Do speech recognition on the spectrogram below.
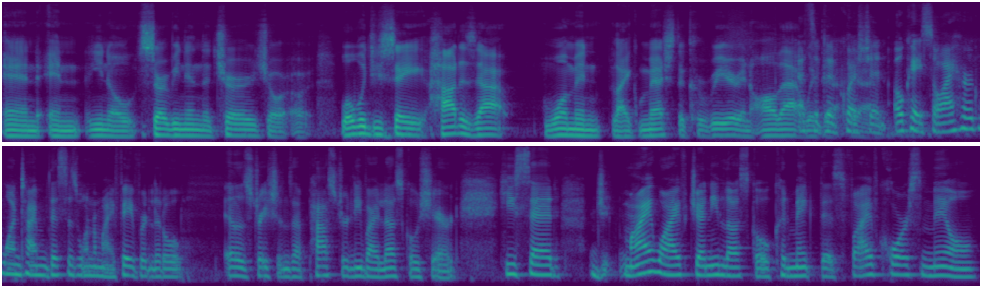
and and you know, serving in the church or, or what would you say how does that woman like mesh the career and all that That's a good that? Yeah. question. Okay, so I heard one time, this is one of my favorite little illustrations that Pastor Levi Lusko shared. He said, My wife, Jennie Lusko, could make this five course meal.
